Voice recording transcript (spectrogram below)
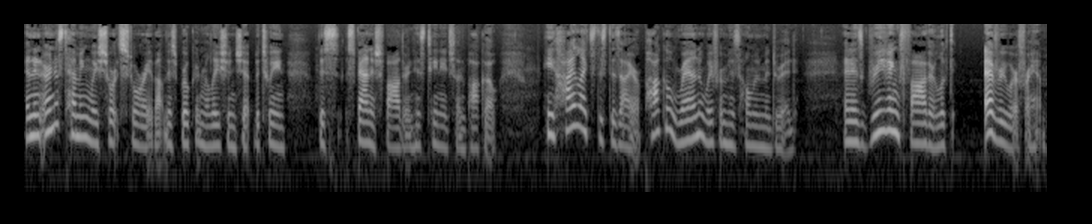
And in Ernest Hemingway's short story about this broken relationship between this Spanish father and his teenage son Paco, he highlights this desire. Paco ran away from his home in Madrid, and his grieving father looked everywhere for him.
